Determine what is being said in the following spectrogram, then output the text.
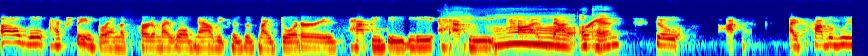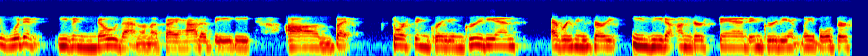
Oh well, actually, a brand that's part of my world now because of my daughter is Happy Baby, Happy oh, that brand. Okay. So I, probably wouldn't even know them unless I had a baby. Um, but sourcing great ingredients, everything's very easy to understand. Ingredient labels are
